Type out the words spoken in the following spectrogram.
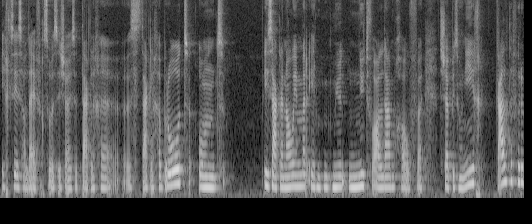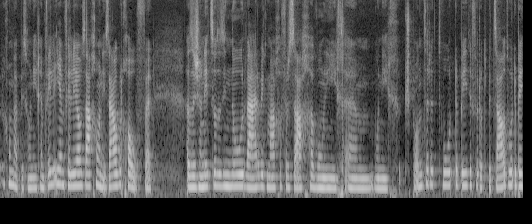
Ich sehe es halt einfach so, es ist unser tägliches, tägliche Brot und ich sage auch immer, ihr müsst nichts von all dem kaufen. Das ist etwas, wo ich Geld dafür bekomme, etwas, was ich empfehle. Ich empfehle auch Sachen, die ich selber kaufe. Also es ist ja nicht so, dass ich nur Werbung mache für Sachen, wo ich, ähm, wo ich gesponsert wurde bin dafür oder bezahlt wurde bin,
